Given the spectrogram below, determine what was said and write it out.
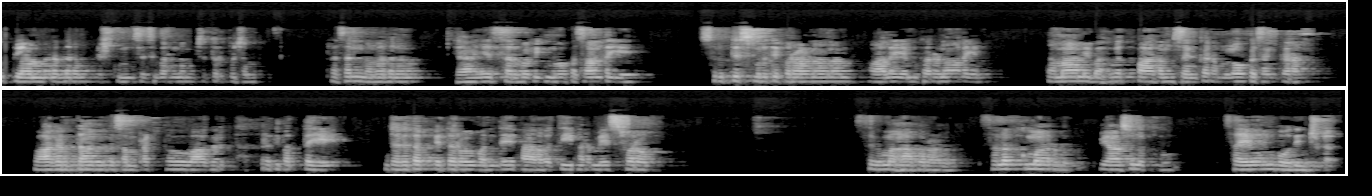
శుక్లాంబరధరం విష్ణుం శశివర్ణం చతుర్భుజం ప్రసన్నవదనం ధ్యాయే సర్వవిఘ్నోపశాంతయే శృతిస్మృతిపురాణానాం ఆలయం కరుణాలయం నమామి భగవత్పాదం శంకరం లోకశంకరం వాగర్ధావివ సంపృక్తో వాగర్ధ ప్రతిపత్తయే జగతపితరో వందే పార్వతీ పరమేశ్వరో. శివమహాపురాణం. సనత్కుమారుడు వ్యాసునకు శైవం బోధించుట.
